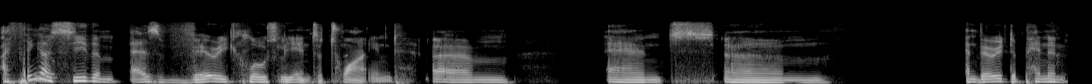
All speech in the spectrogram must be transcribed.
I think I see them as very closely intertwined, um, and um, and very dependent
